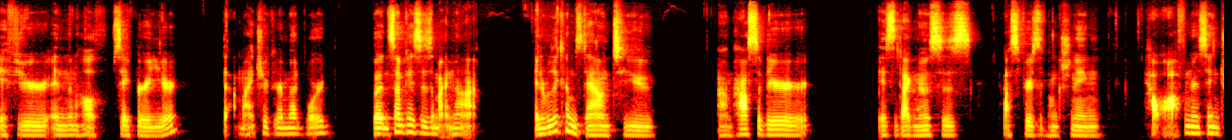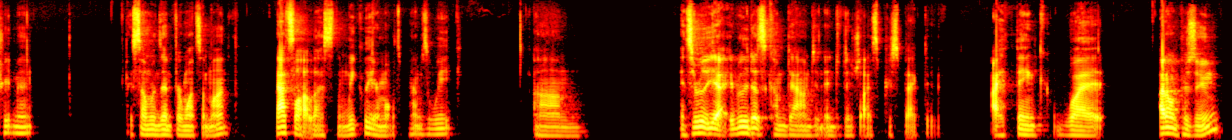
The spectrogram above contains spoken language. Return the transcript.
if you're in mental health, say for a year, that might trigger a med board, but in some cases it might not. And it really comes down to um, how severe is the diagnosis, how severe is the functioning, how often is seeing treatment. If someone's in for once a month, that's a lot less than weekly or multiple times a week. Um, and so really, yeah, it really does come down to an individualized perspective. I think what I don't presume,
